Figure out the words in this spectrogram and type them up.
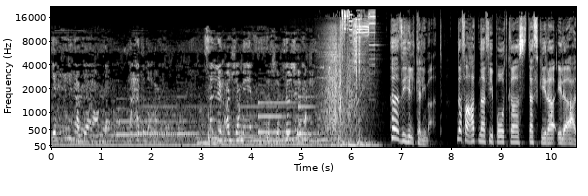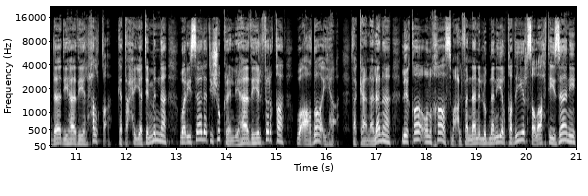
يحيينك يا عبد الله ما حتبقى سلم على الجميع. سلم. على هذه الكلمات دفعتنا في بودكاست تذكرة إلى إعداد هذه الحلقة. كتحية منا ورسالة شكر لهذه الفرقة وأعضائها. فكان لنا لقاء خاص مع الفنان اللبناني القدير صلاح تيزاني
